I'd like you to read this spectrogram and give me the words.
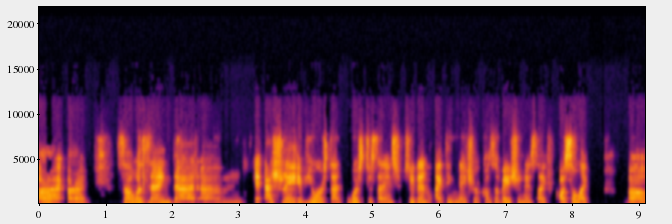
All right, all right. So I was saying that um, it, actually, if you were start was to study in Sweden, I think nature conservation is like also like uh,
